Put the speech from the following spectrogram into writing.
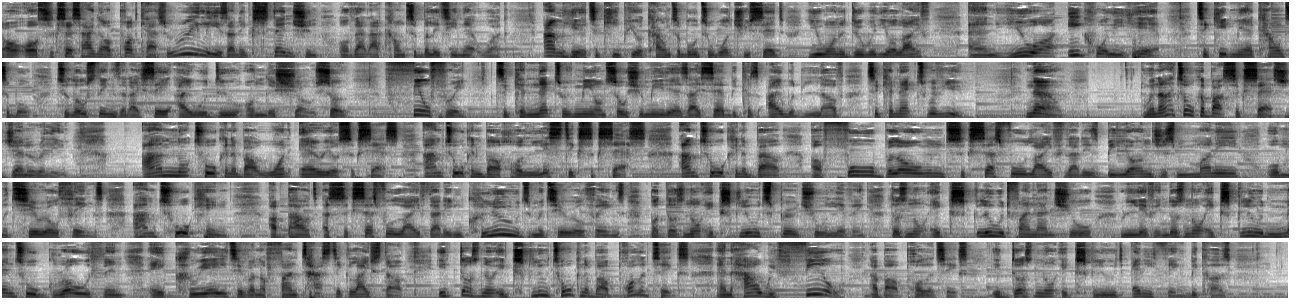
or, or, Success Hangout podcast really is an extension of that accountability network. I'm here to keep you accountable to what you said you want to do with your life, and you are equally here to keep me accountable to those things that I say I will do on the show. So feel free to connect with me on social media, as I said, because I would love to connect with you. Now, when I talk about success generally, I'm not talking about one area of success. I'm talking about holistic success. I'm talking about a full blown successful life that is beyond just money or material things. I'm talking about a successful life that includes material things but does not exclude spiritual living, does not exclude financial living, does not exclude mental growth in a creative and a fantastic lifestyle. It does not exclude talking about politics and how we feel about politics, it does not exclude anything because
